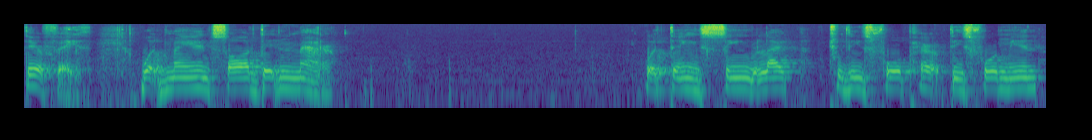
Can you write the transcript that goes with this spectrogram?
their faith. What man saw didn't matter. What things seemed like to these four par- these four men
